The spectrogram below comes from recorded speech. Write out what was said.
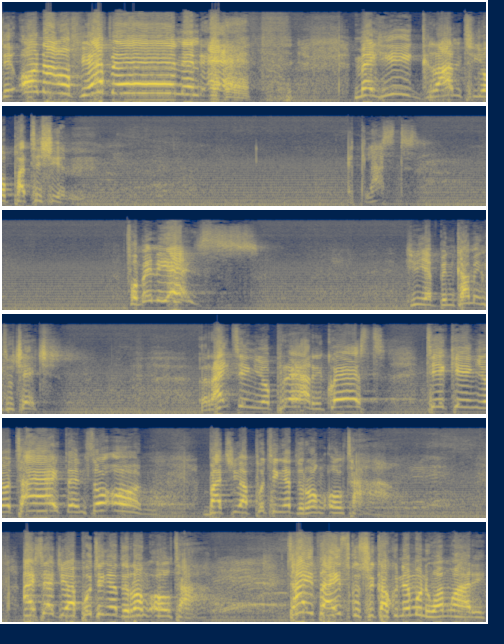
the owner of heaven and earth, may he grant your petition. At last, for many years, you have been coming to church, writing your prayer requests, taking your tithe, and so on, but you are putting at the wrong altar. I said you are putting at the wrong altar. Tithe haisi kusvika kune munhu wamwari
